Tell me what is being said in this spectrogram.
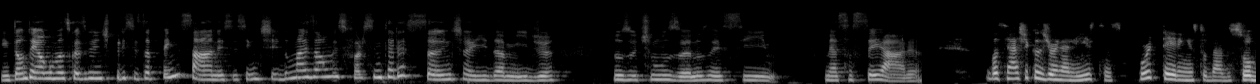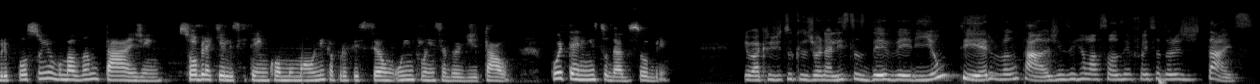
Então, tem algumas coisas que a gente precisa pensar nesse sentido, mas há um esforço interessante aí da mídia nos últimos anos nesse, nessa seara. Você acha que os jornalistas, por terem estudado sobre, possuem alguma vantagem sobre aqueles que têm como uma única profissão o influenciador digital? Por terem estudado sobre? Eu acredito que os jornalistas deveriam ter vantagens em relação aos influenciadores digitais.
